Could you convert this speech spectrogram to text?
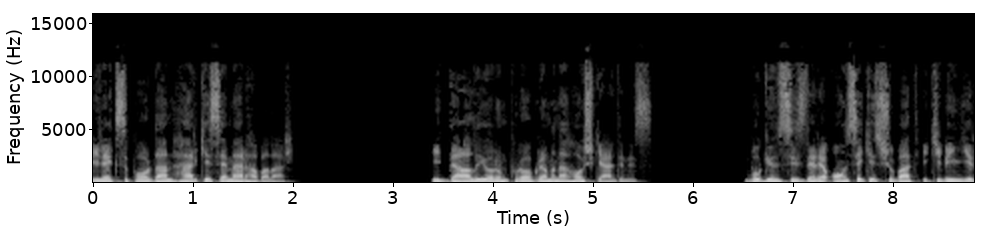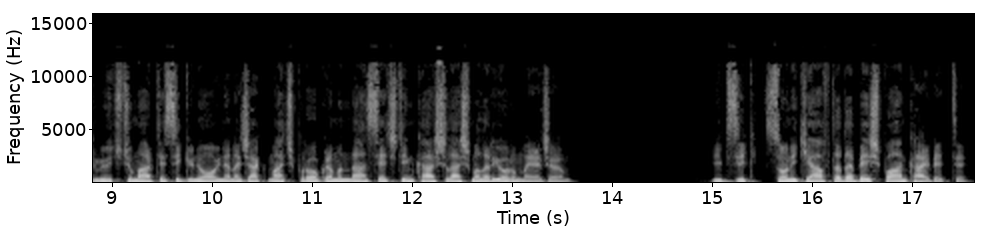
Bilek Spor'dan herkese merhabalar. İddialı Yorum programına hoş geldiniz. Bugün sizlere 18 Şubat 2023 Cumartesi günü oynanacak maç programından seçtiğim karşılaşmaları yorumlayacağım. Leipzig, son iki haftada 5 puan kaybetti.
